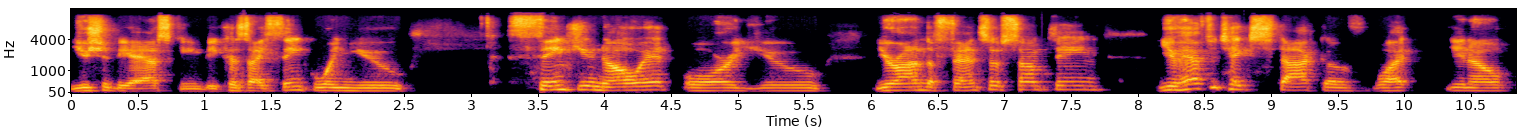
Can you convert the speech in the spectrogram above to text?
you should be asking because I think when you think you know it or you you're on the fence of something, you have to take stock of what, you know,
